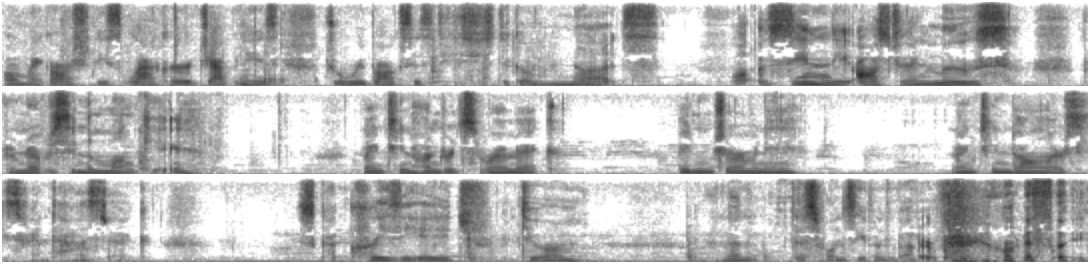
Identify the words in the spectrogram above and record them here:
Oh my gosh, these lacquer Japanese jewelry boxes, these used to go nuts. Well, I've seen the Austrian moose, but I've never seen the monkey. 1900 ceramic, made in Germany. $19. He's fantastic. He's got crazy age to him. And then this one's even better, honestly.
